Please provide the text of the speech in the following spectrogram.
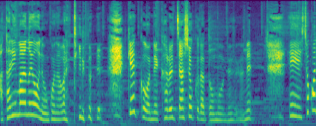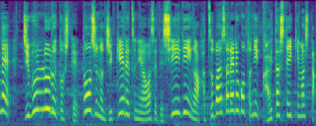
当たり前のように行われているので。結構ねカルチャーショックだと思うんですよね、えー、そこで自分ルールとして当時の時系列に合わせて CD が発売されるごとに買い足していきました。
